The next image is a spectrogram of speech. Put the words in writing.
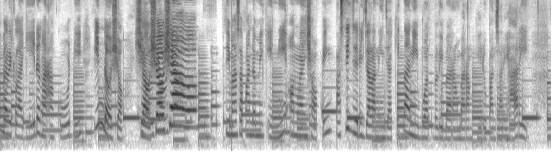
Balik lagi dengan aku di Indo Show. Show, show, show. Di masa pandemik ini, online shopping pasti jadi jalan ninja kita nih buat beli barang-barang kehidupan sehari-hari.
